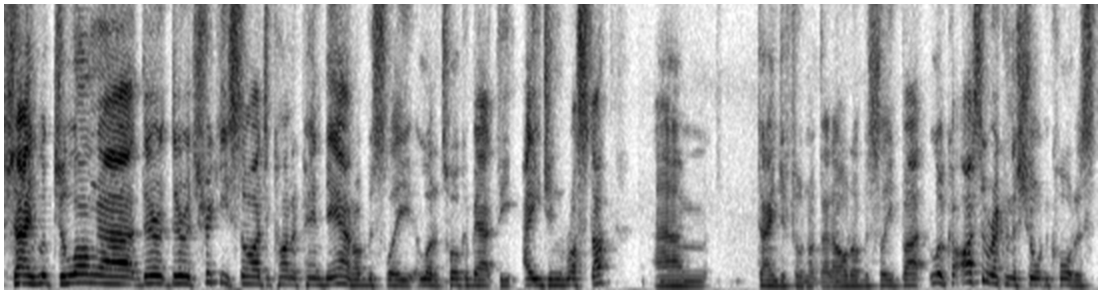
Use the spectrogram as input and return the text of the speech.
Shane, look, Geelong, uh, they're they're a tricky side to kind of pen down. Obviously, a lot of talk about the aging roster. Um, Dangerfield not that old, obviously, but look, I still reckon the shortened quarters.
